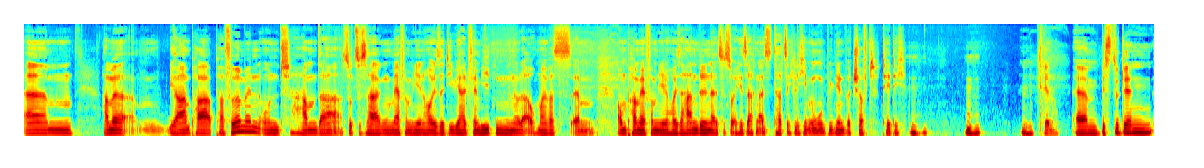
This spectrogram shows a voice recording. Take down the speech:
Ähm, haben wir ähm, ja ein paar, paar Firmen und haben da sozusagen Mehrfamilienhäuser, die wir halt vermieten oder auch mal was, ähm, auch ein paar Mehrfamilienhäuser handeln, also solche Sachen, also tatsächlich im Immobilienwirtschaft tätig. Mhm. Genau. Ähm, bist du denn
